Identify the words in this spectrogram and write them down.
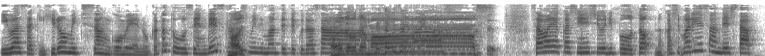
岩崎宏道さん5名の方当選です。はい楽しみに待っててください。おめでとうございますおめでとうございます。爽やか新州リポート、中島理恵さんでした。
